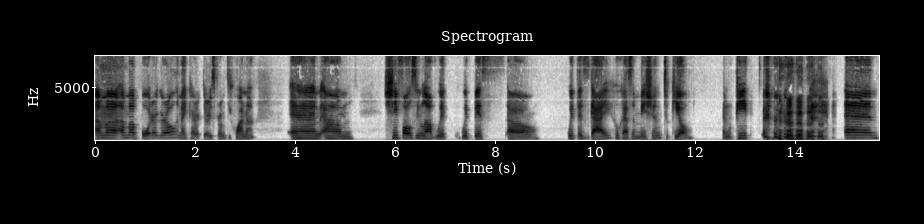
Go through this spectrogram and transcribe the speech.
I'm a I'm a border girl and my character is from Tijuana. And um, she falls in love with with this uh, with this guy who has a mission to kill and repeat. and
